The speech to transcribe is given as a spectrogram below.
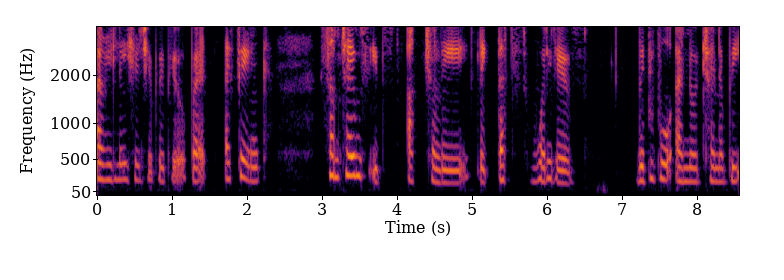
a relationship with you. But I think sometimes it's actually like that's what it is. The people are not trying to be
